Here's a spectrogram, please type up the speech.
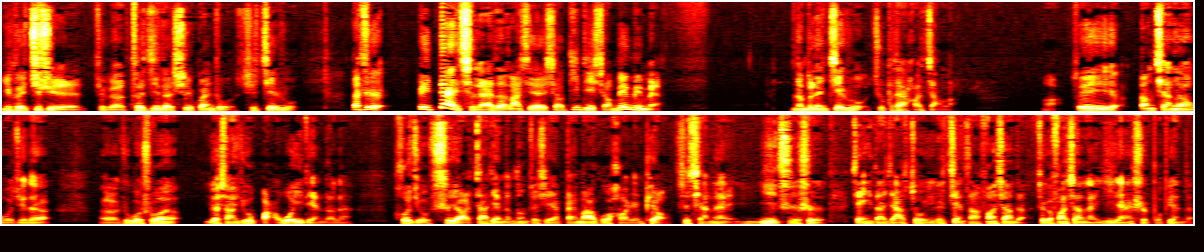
你可以继续这个择机的去关注、去介入，但是被带起来的那些小弟弟、小妹妹们，能不能介入就不太好讲了，啊，所以当前呢，我觉得，呃，如果说要想有把握一点的呢，喝酒、吃药、家电等等这些白马股好人票，之前呢一直是建议大家做一个建仓方向的，这个方向呢依然是不变的。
